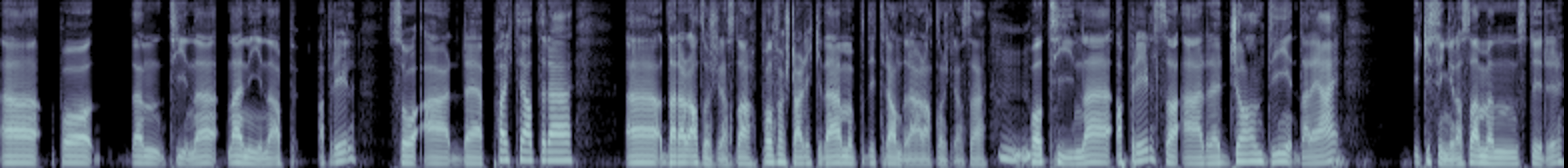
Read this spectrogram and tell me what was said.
Uh, på den 10., nei 9. Ap april så er det Parkteatret. Uh, der er det 18-årsgrense, da. På den første er det ikke det, men på de tre andre er det 18-årsgrense. Mm. På 10. april så er det John D. Der er jeg. Ikke synger, altså, men styrer.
